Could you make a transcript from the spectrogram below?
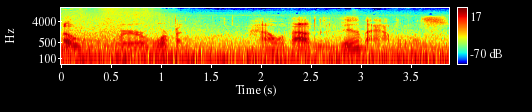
Oh, we're warping. How about them apples?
